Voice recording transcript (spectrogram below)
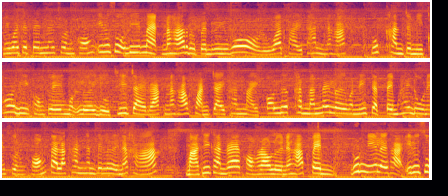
ไม่ว่าจะเป็นในส่วนของ i s u z u D-Max นะคะ หรือเป็น r e v o หรือว่า Titan นะคะ ทุกคันจะมีข้อดีของตัวเองหมดเลยอยู่ที่ใจรักนะคะ ฝันใจคันไหนก็เลือกคันนั้นได้เลย วันนี้จัดเต็มให้ดูในส่วนของแต่ละคันกันไปเลยนะคะ มาที่คันแรกของเราเลยนะคะ เป็นรุ่นนี้เลยค่ะ i s u z u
